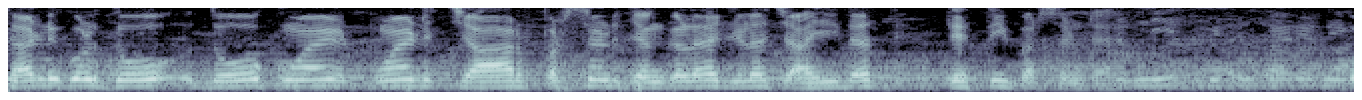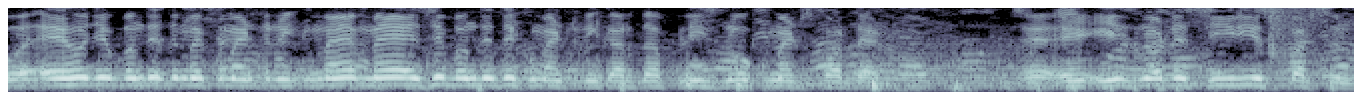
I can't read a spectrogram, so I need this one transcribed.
ਸਾਡੇ ਕੋਲ 2 2.4% ਜੰਗਲ ਹੈ, ਜਿਹੜਾ ਚਾਹੀਦਾ 33% ਹੈ। ਇਹੋ ਜਿਹੇ ਬੰਦੇ ਤੇ ਮੈਂ ਕਮੈਂਟ ਨਹੀਂ ਮੈਂ ਮੈਂ ਐਸੇ ਬੰਦੇ ਤੇ ਕਮੈਂਟ ਨਹੀਂ ਕਰਦਾ please no comments for that he is not a serious person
